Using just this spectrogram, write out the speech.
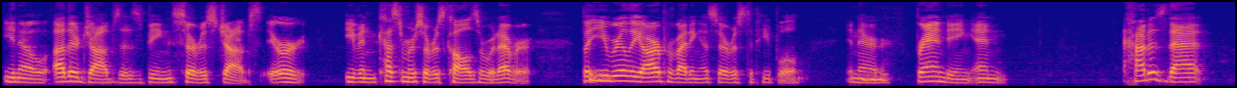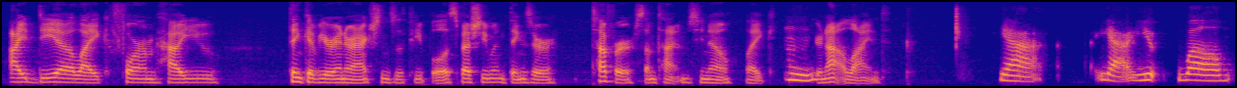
you know, other jobs as being service jobs or even customer service calls or whatever. But mm-hmm. you really are providing a service to people in their mm-hmm. branding. And how does that idea like form how you think of your interactions with people, especially when things are tougher sometimes, you know, like mm-hmm. you're not aligned? Yeah. Yeah. You, well,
